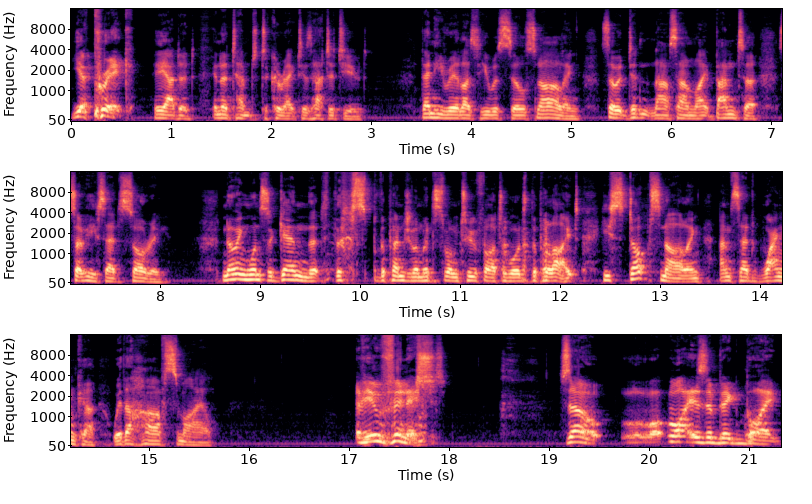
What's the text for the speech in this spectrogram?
You prick, he added, in an attempt to correct his attitude. Then he realised he was still snarling, so it didn't now sound like banter, so he said sorry. Knowing once again that the, the pendulum had swung too far towards the polite, he stopped snarling and said wanker with a half smile. Have you finished? So, wh- what is a big boy?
